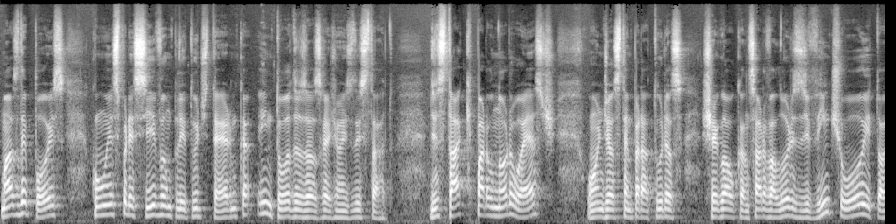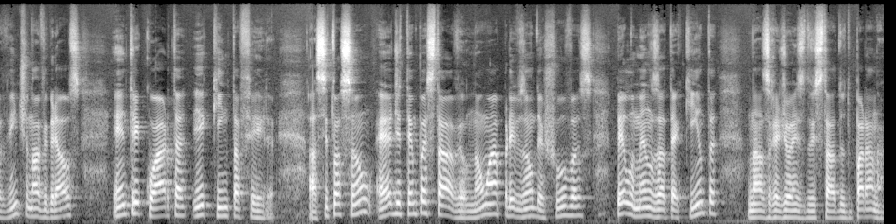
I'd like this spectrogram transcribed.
mas depois com expressiva amplitude térmica em todas as regiões do estado. Destaque para o noroeste, onde as temperaturas chegam a alcançar valores de 28 a 29 graus entre quarta e quinta-feira. A situação é de tempo estável, não há previsão de chuvas, pelo menos até quinta, nas regiões do estado do Paraná.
